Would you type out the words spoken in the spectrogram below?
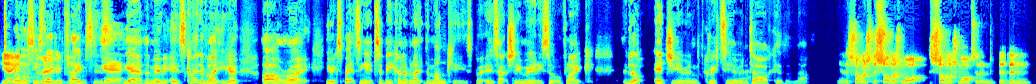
Yeah, when you see the movie. in Flames, it's, Yeah. yeah, the movie. It's kind of like you go, oh right, you're expecting it to be kind of like the Monkees, but it's actually really sort of like a lot edgier and grittier and darker than that. Yeah, there's so much. There's so much more. There's so much more to them than, than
